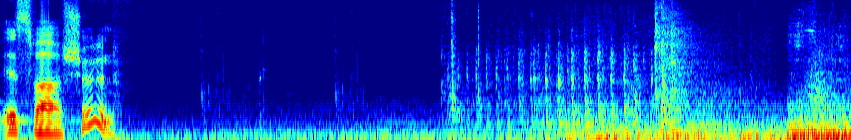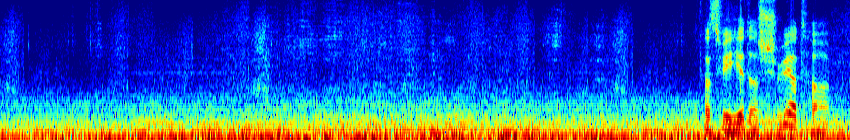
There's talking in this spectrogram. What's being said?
Es war schön. Dass wir hier das Schwert haben.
